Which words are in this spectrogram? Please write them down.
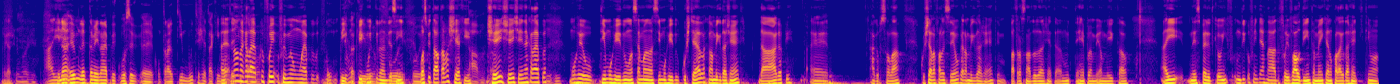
Tá. Aí, E na- eu me lembro também na época que você é, contraiu, tinha muita gente aqui. é, muita não, que naquela tava- época foi, foi uma época. Foi um teve pico um aqui, pico muito grande, Foi, assim. foi. O hospital tava cheio aqui. Tava, tava. Cheio, cheio, cheio. Naquela época Uhum. morreu, tinha morrido uma semana assim, morrido Costela, que é um amigo da gente, da Agape, é, Agape Solar. Costela faleceu, que era amigo da gente, patrocinador da gente há muito tempo, ami- amigo e tal. Aí, nesse período que eu, no dia que eu fui internado, foi Valdim também, que era um colega da gente, que tinha uma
